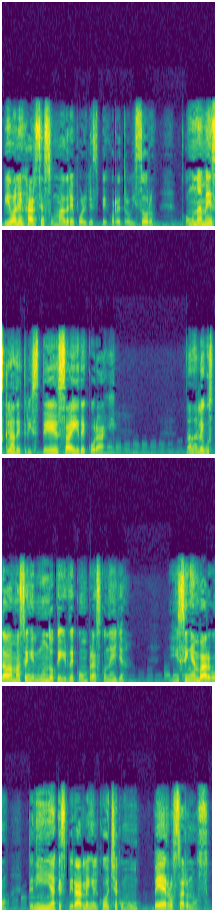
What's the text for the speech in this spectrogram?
vio alejarse a su madre por el espejo retrovisor con una mezcla de tristeza y de coraje. Nada le gustaba más en el mundo que ir de compras con ella. Y sin embargo, tenía que esperarla en el coche como un perro sarnoso.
